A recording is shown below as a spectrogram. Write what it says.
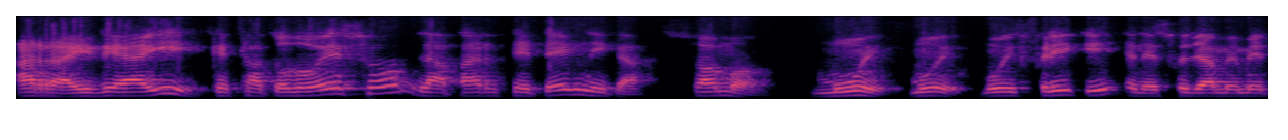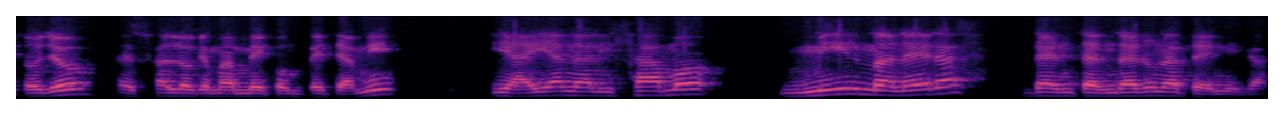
A raíz de ahí, que está todo eso, la parte técnica, somos muy, muy, muy friki, en eso ya me meto yo, eso es lo que más me compete a mí, y ahí analizamos mil maneras de entender una técnica,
